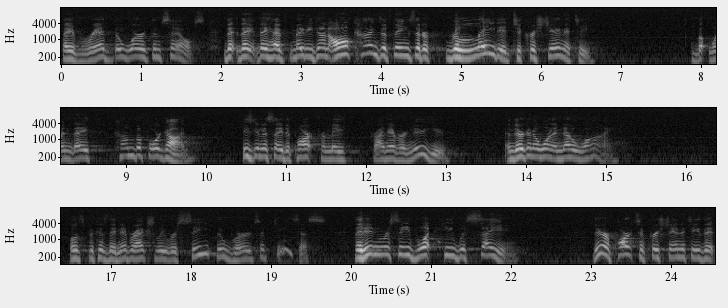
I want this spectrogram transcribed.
They've read the Word themselves. They, they, they have maybe done all kinds of things that are related to Christianity. But when they come before God, He's going to say, Depart from me, for I never knew you. And they're going to want to know why. Well, it's because they never actually received the words of Jesus. They didn't receive what he was saying. There are parts of Christianity that,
